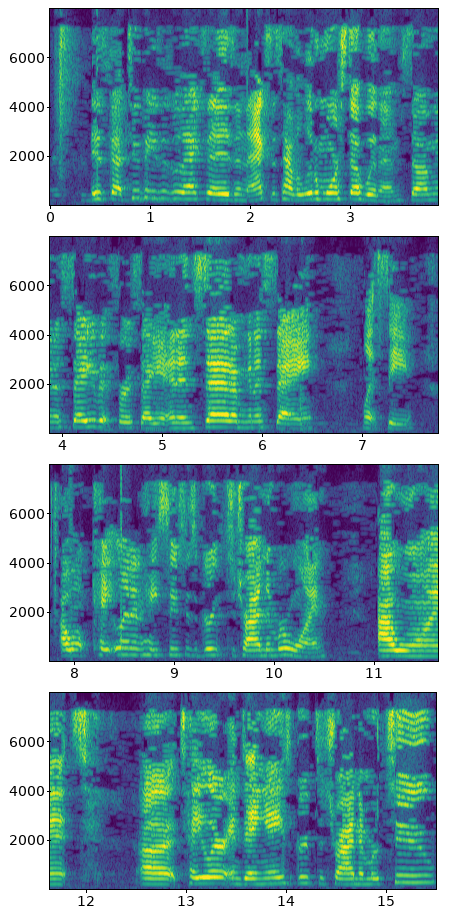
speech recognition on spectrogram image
X's. It's got two pieces with X's, and the X's have a little more stuff with them. So I'm going to save it for a second, and instead I'm going to say, let's see, I want Caitlin and Jesus' group to try number one. I want uh, Taylor and Danier's group to try number two,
